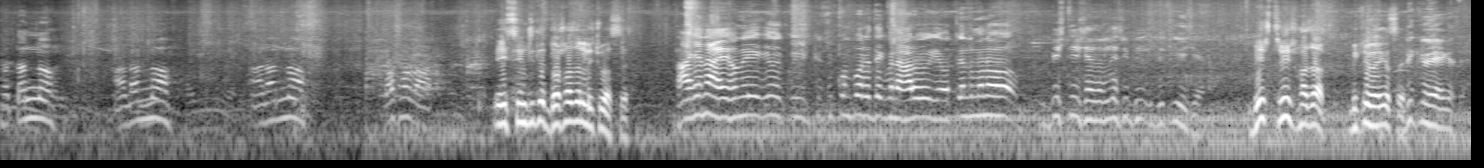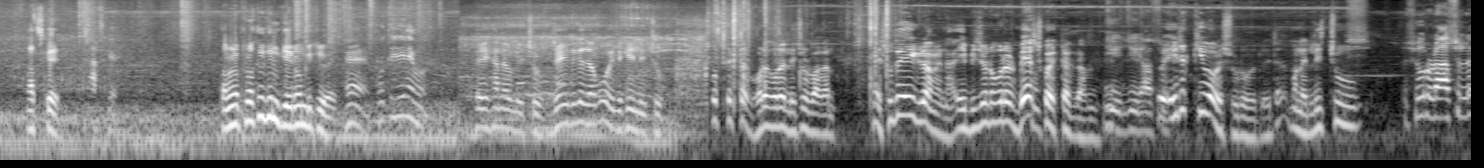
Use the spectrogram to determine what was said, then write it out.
সাতান্ন আটান্ন আটান্ন দশ হাজার। এই সিএনজিতে দশ হাজার লিচু আছে। থাকে না এখন কিছুক্ষণ পরে দেখবেন আরও অত্যন্ত মনে বিশ ত্রিশ হাজার লেচু বিক্রি হয়েছে। বিশ ত্রিশ হাজার বিক্রি হয়ে গেছে? বিক্রি হয়ে গেছে। আজকে? আজকে। তার মানে প্রতিদিন কি এরকম বিক্রি হয়? হ্যাঁ প্রতিদিন এমন। এইখানেও লিচু যেই দিকে যাব ওই দিকেই লিচু। প্রত্যেকটা ঘরে ঘরে লিচুর বাগান। হ্যাঁ শুধু এই গ্রামে না এই বিজয়নগরের বেশ কয়েকটা গ্রামে। জি জি তো আসলে এটা কীভাবে শুরু হলো এটা? মানে লিচু? শুরুটা আসলে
